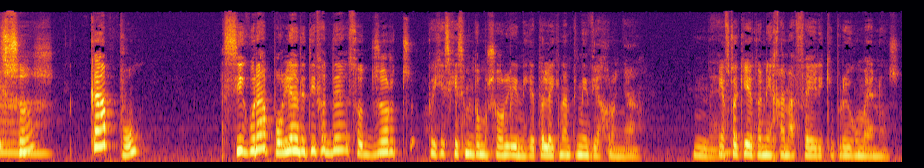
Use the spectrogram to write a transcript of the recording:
Ίσως κάπου, σίγουρα πολλοί αντιτίθενται στον Τζόρτζ που είχε σχέση με τον Μουσολίνη, γιατί το λέγαιναν την ίδια χρονιά. Ναι. Γι' αυτό και τον είχα αναφέρει και προηγουμένως.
